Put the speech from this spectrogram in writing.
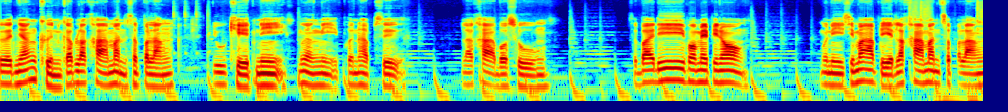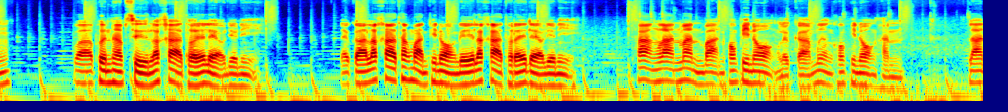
กิดยังขึ้นกับราคามันสำปะหลังอยู่เขตนี้เมืองนี้เพิ่นรับซื้อราคาบ่สูง สบายดีพ่อแม่พี่น้องมื้อนี้สิมาอัปเดตราคามันสำปะหลัง ว่าเพิ่นรับซื้อราคาเท่าใดแล้วเดี๋ยวนี้ แล้วก็ราคาทางบ้านพี่น้องเด้ราคาเท่าใดแล้วเดี๋ยวนี้ทางร้านมั่นบ้านของพี่น้องแล้วก็เมืองของพี่น้องหันร้าน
